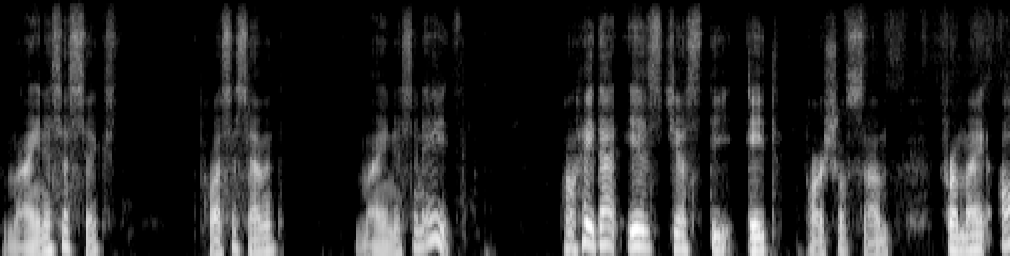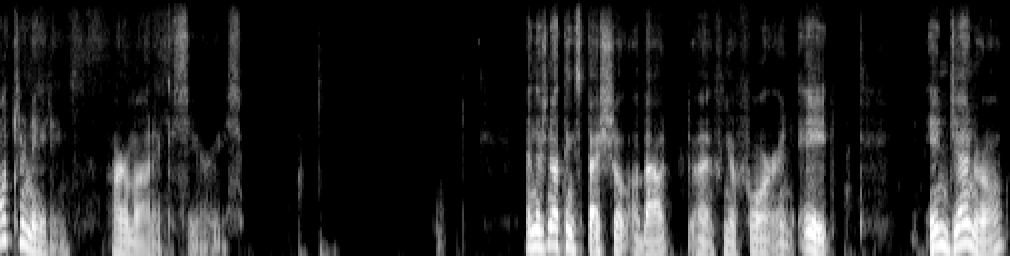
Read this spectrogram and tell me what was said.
minus a sixth, plus a seventh, minus an eighth. Well, hey, that is just the eighth partial sum from my alternating harmonic series. And there's nothing special about uh, you know 4 and 8. In general,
